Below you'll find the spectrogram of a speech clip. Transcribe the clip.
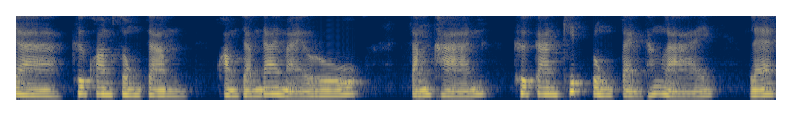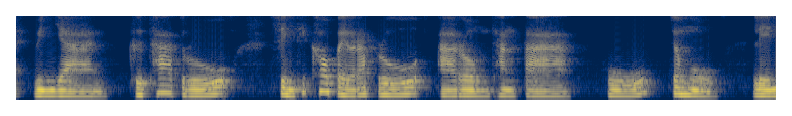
ญาคือความทรงจำความจำได้หมายรู้ สังขารคือการคิดปรุงแต่งทั้งหลาย และวิญญาณคือธาตุรู้ สิ่งที่เข้าไปรับรู้อารมณ์ทางตา หู จมูก ลิ้น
